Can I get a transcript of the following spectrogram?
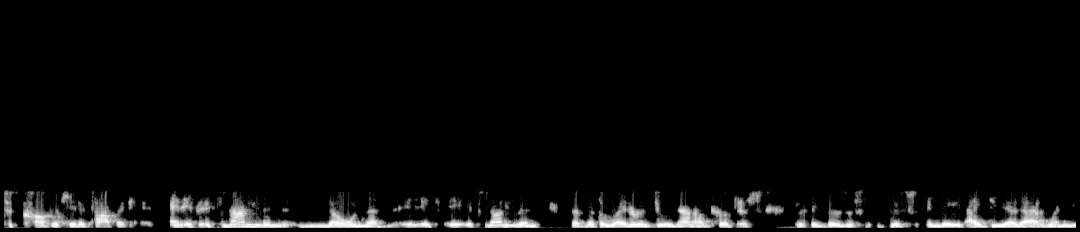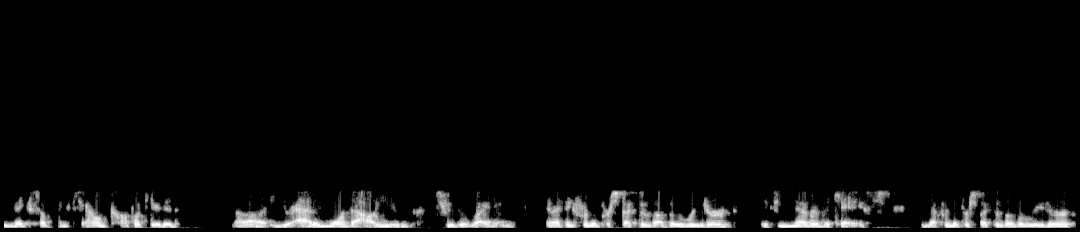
to complicate a topic. And if it's not even known that it's it's not even that, that the writer is doing that on purpose. I think there's this, this innate idea that when you make something sound complicated, uh, you're adding more value to the writing. And I think from the perspective of the reader, it's never the case. That from the perspective of a reader,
